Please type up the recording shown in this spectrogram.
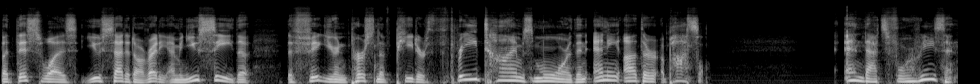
but this was, you said it already. I mean, you see the, the figure and person of Peter three times more than any other apostle. And that's for a reason,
